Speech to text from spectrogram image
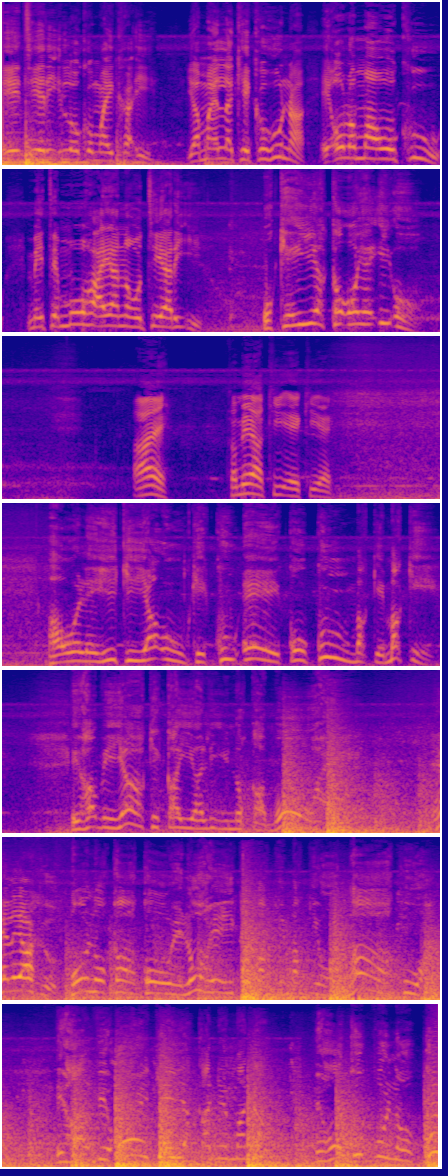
E te ariʻi lokomaikaʻi, ʻī maila ke kahuna, e ola ma o Kū, me te mōhai ʻana o te ariʻi. ʻO kēia ka ʻoiaʻiʻo. ʻAe, ka mea kiʻekiʻe. ʻAʻole hiki iaʻu ke kūʻē ko Kū makemake. E hāʻawi ʻia ke kai aliʻi no ka mōhai. E hele aku! Pono kākou e lohe i ka makemake o nā akua. E hāʻawi ʻoe i kēia kāne mana, he hoʻokupu no Kū!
